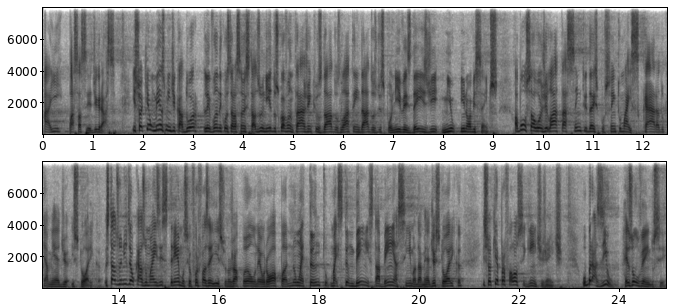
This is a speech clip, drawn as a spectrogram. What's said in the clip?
aí passa a ser de graça. Isso aqui é o mesmo indicador, levando em consideração os Estados Unidos, com a vantagem que os dados lá têm dados disponíveis desde 1900. A bolsa hoje lá está 110% mais cara do que a média histórica. Os Estados Unidos é o caso mais extremo. Se eu for fazer isso no Japão, na Europa, não é tanto, mas também está bem acima da média histórica. Isso aqui é para falar o seguinte, gente. O Brasil, resolvendo-se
